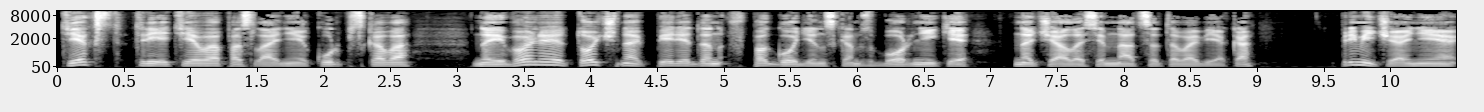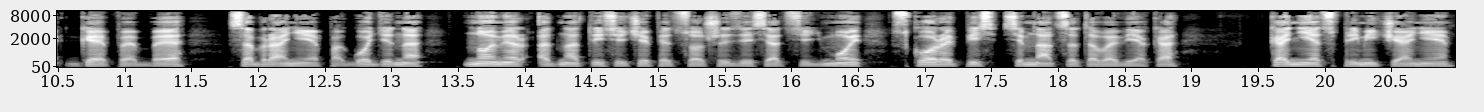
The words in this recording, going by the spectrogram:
Текст третьего послания Курбского наиболее точно передан в Погодинском сборнике начала XVII века. Примечание ГПБ, Собрание Погодина, номер 1567, скоропись XVII века – Конец примечания.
